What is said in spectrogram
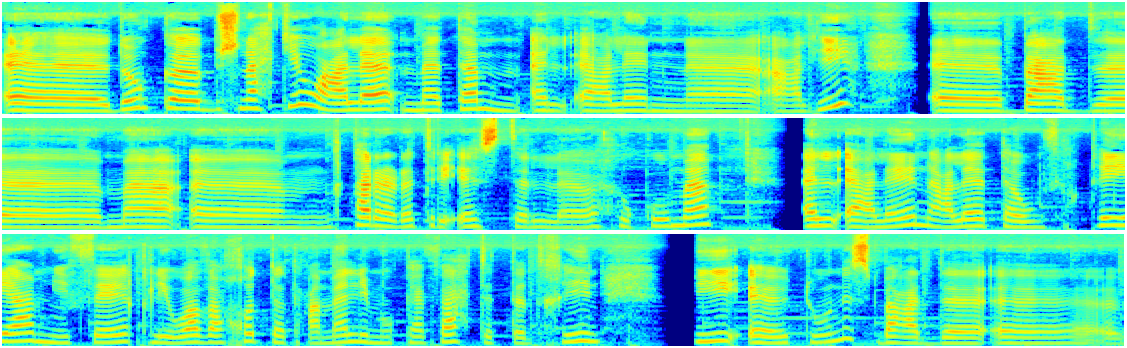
آه donc باش نحكيو على ما تم الإعلان آه عليه آه بعد آه ما آه قررت رئاسة الحكومة الإعلان على توقيع ميثاق لوضع خطة عمل لمكافحة التدخين في آه، تونس بعد آه،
